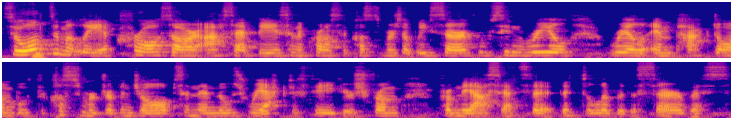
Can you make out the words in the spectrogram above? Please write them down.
So ultimately, across our asset base and across the customers that we serve, we've seen real, real impact on both the customer driven jobs and then those reactive failures from, from the assets that, that deliver the service.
